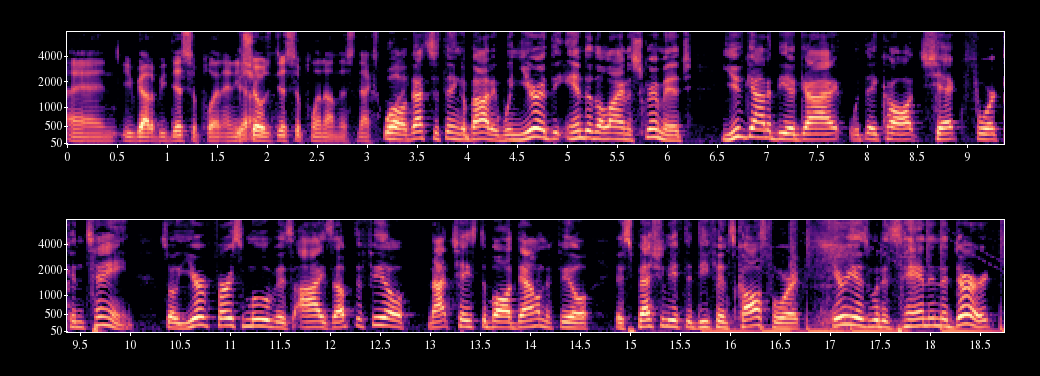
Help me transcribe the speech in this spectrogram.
and you've got to be disciplined. And he yeah. shows discipline on this next play. Well, that's the thing about it. When you're at the end of the line of scrimmage, you've got to be a guy what they call check for contain. So your first move is eyes up the field, not chase the ball down the field, especially if the defense calls for it. Here he is with his hand in the dirt.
